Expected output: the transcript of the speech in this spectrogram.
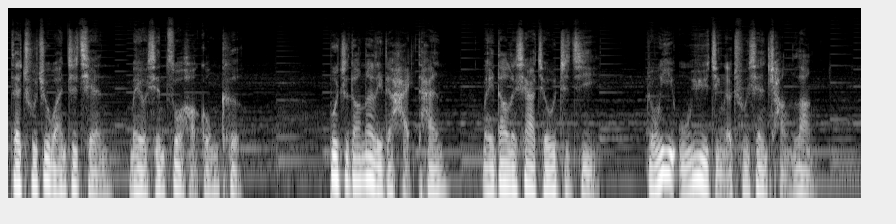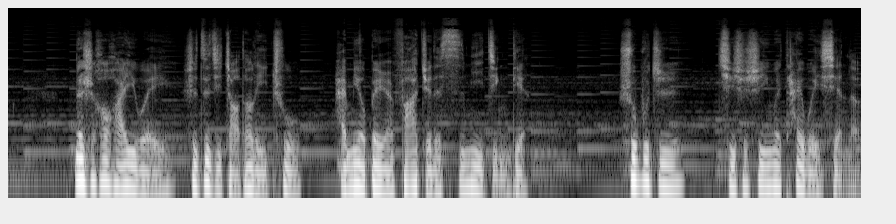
在出去玩之前，没有先做好功课，不知道那里的海滩，每到了夏秋之际，容易无预警的出现长浪。那时候还以为是自己找到了一处还没有被人发掘的私密景点，殊不知，其实是因为太危险了，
